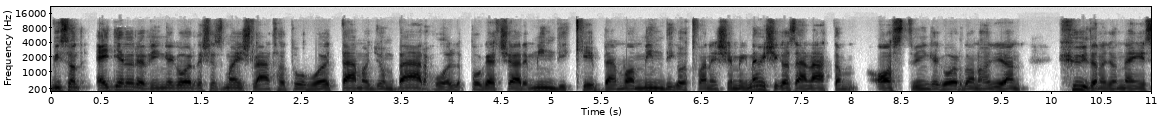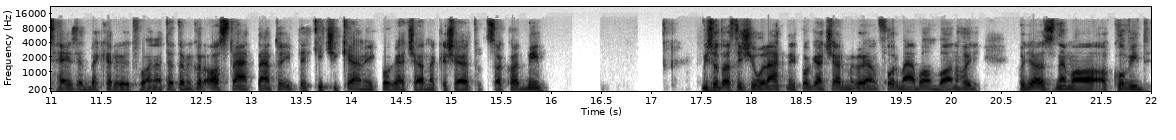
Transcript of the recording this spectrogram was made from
Viszont egyelőre Vingegord, és ez ma is látható volt, támadjon bárhol Pogacsár, mindig képben van, mindig ott van, és én még nem is igazán láttam azt Vingegordon, hogy olyan hű, de nagyon nehéz helyzetbe került volna. Tehát amikor azt látnád, hogy itt egy kicsi kell még Pogácsárnak, és el tud szakadni, viszont azt is jól látni, hogy Pogácsár meg olyan formában van, hogy, hogy az nem a, a Covid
